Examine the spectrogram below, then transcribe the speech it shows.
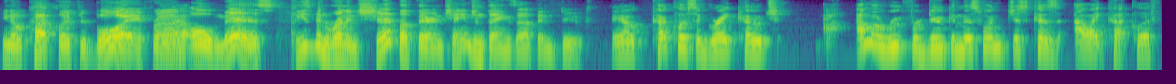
you know Cutcliffe, your boy from yep. Ole Miss, he's been running ship up there and changing things up in Duke. You know, Cutcliffe's a great coach. I, I'm a root for Duke in this one just because I like Cutcliffe.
